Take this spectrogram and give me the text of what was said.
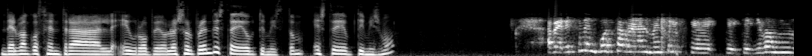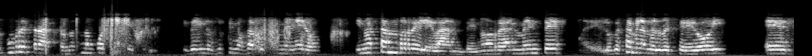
del Banco Central Europeo. ¿Le sorprende este optimismo? Este optimismo? A ver, es una encuesta realmente que, lleva un, retraso, no es una encuesta que si veis los últimos datos en enero y no es tan relevante, ¿no? Realmente eh, lo que está mirando el BCE hoy es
